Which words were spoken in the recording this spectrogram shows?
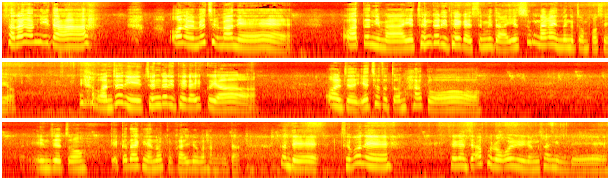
사랑합니다. 오늘 며칠 만에 왔더니만 얘 정글이 대가 있습니다. 얘쑥 나가 있는 거좀 보세요. 이거 완전히 정글이 대가 있고요. 오늘 저 예초도 좀 하고 이제 좀 깨끗하게 해놓고 가려고 합니다. 근데 저번에 제가 이제 앞으로 올릴 영상인데,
